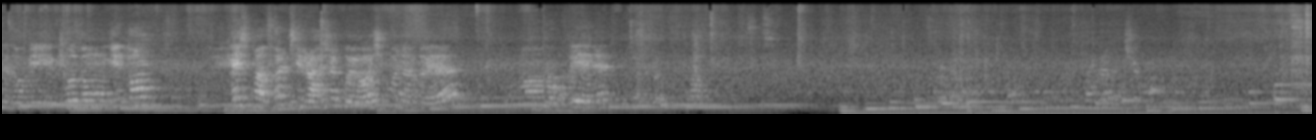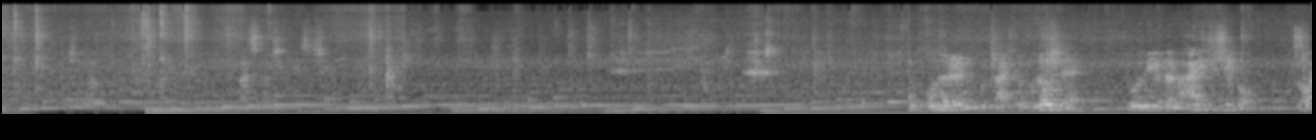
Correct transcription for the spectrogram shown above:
네, 우리 교동 이동 해시판 설치를 하. 오늘 날씨도 무더운데 좋은 얘기들 많이 주시고 또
